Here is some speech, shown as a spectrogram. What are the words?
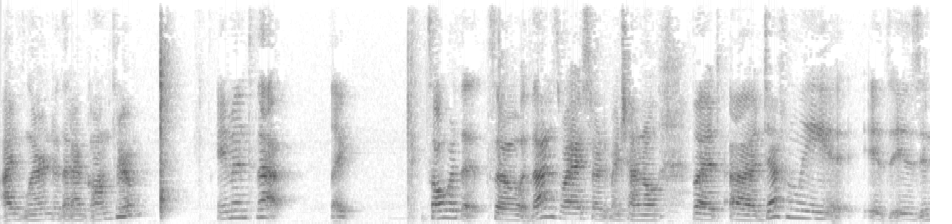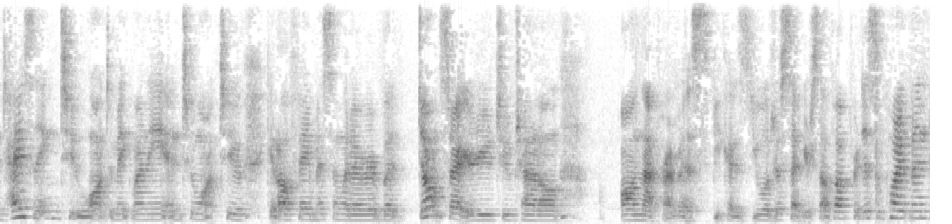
I've learned or that I've gone through, amen to that. Like, it's all worth it. So that is why I started my channel. But uh, definitely it is enticing to want to make money and to want to get all famous and whatever. But don't start your YouTube channel on that premise because you will just set yourself up for disappointment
